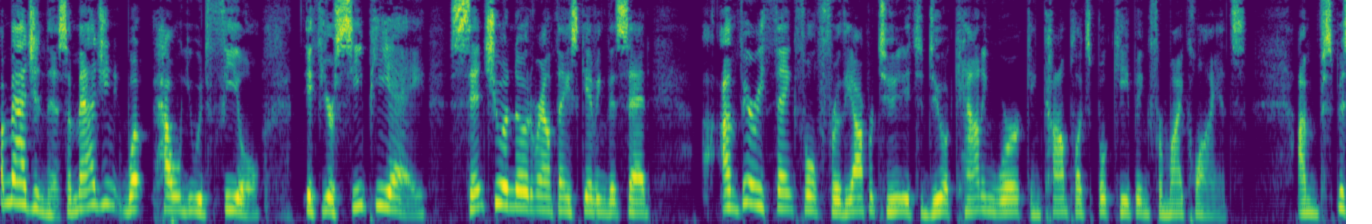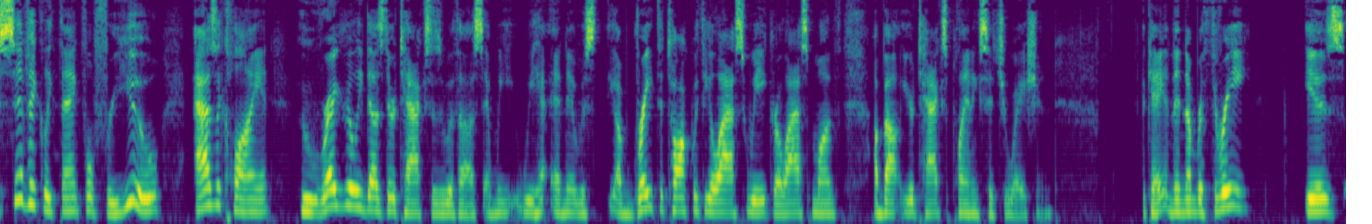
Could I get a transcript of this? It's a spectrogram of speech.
Imagine this. Imagine what how you would feel if your CPA sent you a note around Thanksgiving that said, I'm very thankful for the opportunity to do accounting work and complex bookkeeping for my clients. I'm specifically thankful for you as a client who regularly does their taxes with us and we we and it was great to talk with you last week or last month about your tax planning situation. Okay? And then number 3 is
